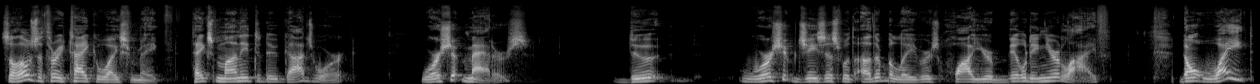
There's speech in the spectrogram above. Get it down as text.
So, those are three takeaways for me. It takes money to do God's work. Worship matters. Do worship Jesus with other believers while you're building your life. Don't wait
